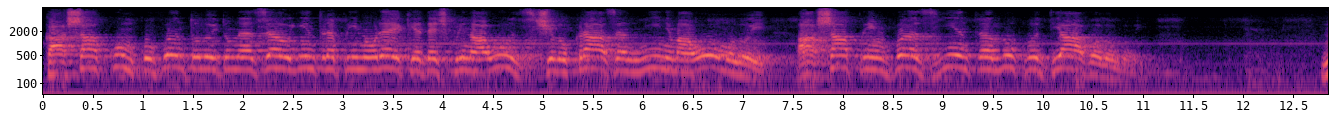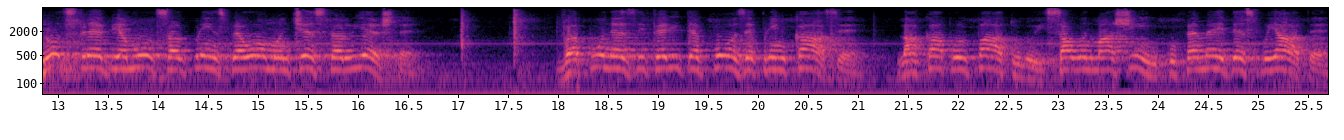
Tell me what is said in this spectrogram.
Că așa cum cuvântul lui Dumnezeu intră prin ureche, deci prin auz și lucrează în inima omului, așa prin văz intră lucrul diavolului. Nu-ți trebuie mult să-l prinzi pe om în ce stăruiește. Vă puneți diferite poze prin case, la capul patului sau în mașini cu femei despuiate,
